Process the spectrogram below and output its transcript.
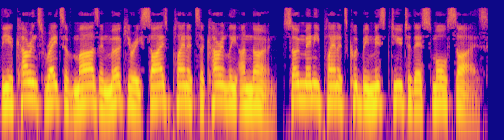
The occurrence rates of Mars and Mercury-sized planets are currently unknown, so many planets could be missed due to their small size.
